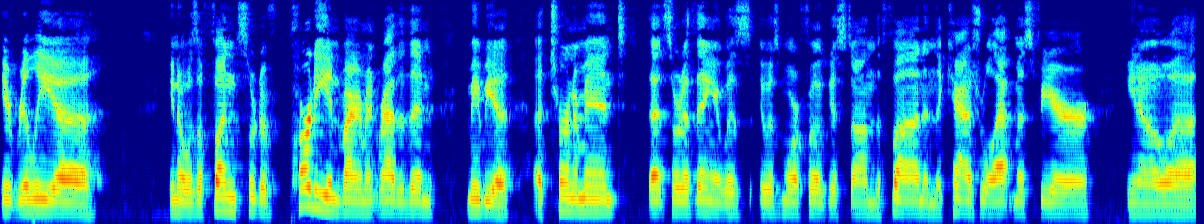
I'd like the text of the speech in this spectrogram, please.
it really, uh, you know, was a fun sort of party environment rather than maybe a, a tournament that sort of thing. It was it was more focused on the fun and the casual atmosphere. You know, uh,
